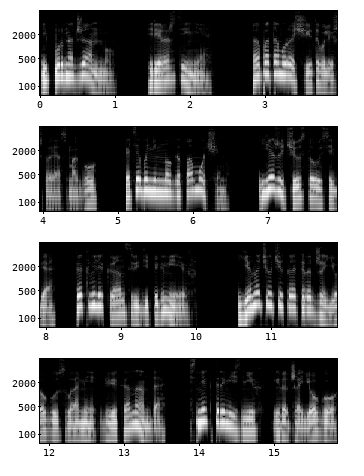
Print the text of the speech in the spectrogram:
и пурнаджанму, перерождение. А потому рассчитывали, что я смогу хотя бы немного помочь им. Я же чувствовал себя, как великан среди пигмеев. Я начал читать Раджа-йогу с вами Вивекананда, с некоторыми из них и Раджа-йогу,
